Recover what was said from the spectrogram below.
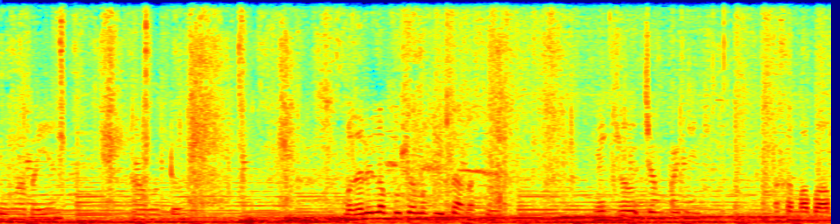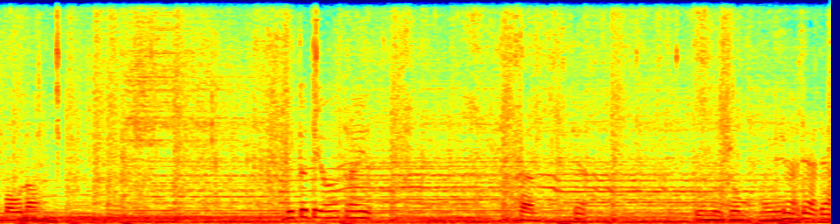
Bunga ba yan? Tawag doon. madali lang po siya makita kasi medyo Diyan partner. Nasa mababaw lang. Dito di oh, try it. Saan? Da, Ito medyo may... da, da, da.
